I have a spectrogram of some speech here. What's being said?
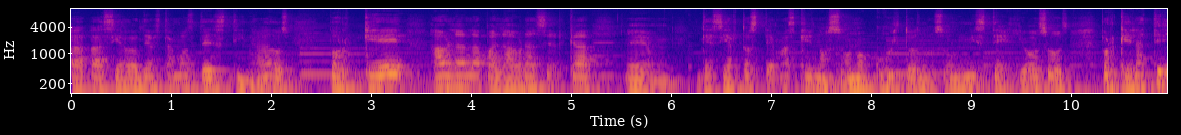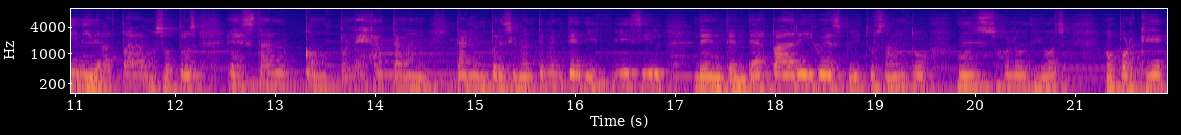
hacia dónde estamos destinados. ¿Por qué habla la palabra acerca em, de ciertos temas que no son ocultos, no son misteriosos? ¿Por qué la Trinidad para nosotros es tan compleja, tan, tan impresionantemente difícil de entender? Padre, Hijo y Espíritu Santo, un solo Dios. ¿O por qué,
